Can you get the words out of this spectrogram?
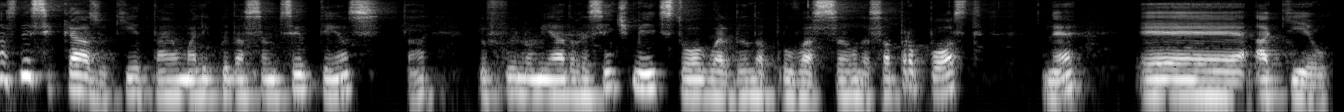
Mas nesse caso aqui, tá, é uma liquidação de sentença. Tá? Eu fui nomeado recentemente, estou aguardando a aprovação dessa proposta. Né? É, aqui eu,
